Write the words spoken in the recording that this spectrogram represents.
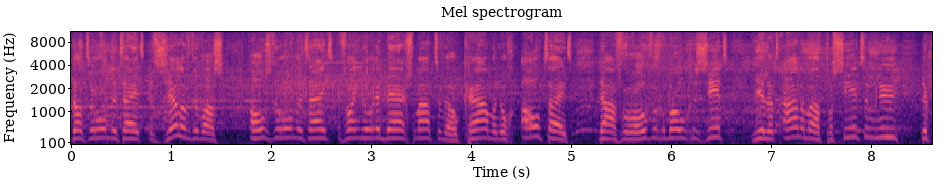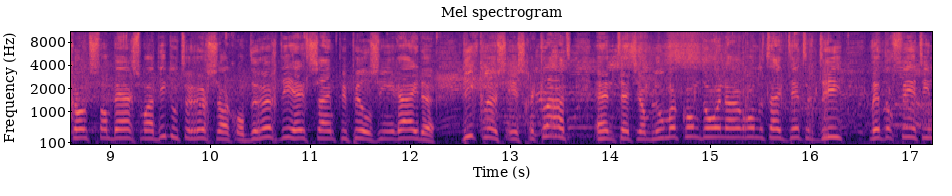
Dat de rondetijd hetzelfde was als de rondetijd van Jorrit Bergsma. Terwijl Kramer nog altijd daar voorover gebogen zit. Jillet Anema passeert hem nu. De coach van Bergsma die doet de rugzak op de rug. Die heeft zijn pupil zien rijden. Die klus is geklaard. En Tetjan Bloemer komt door naar een rondetijd 30-3 met nog 14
